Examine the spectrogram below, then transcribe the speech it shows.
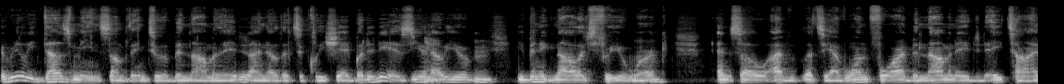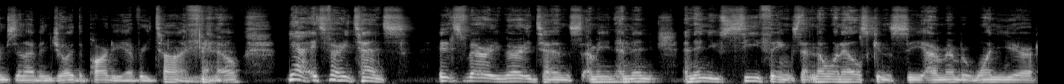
it really does mean something to have been nominated. I know that's a cliche, but it is. You know, you're Mm. you've been acknowledged for your Mm-hmm. work. And so I've let's see, I've won four, I've been nominated eight times, and I've enjoyed the party every time, you know? yeah, it's very tense. It's very, very tense. I mean, and then and then you see things that no one else can see. I remember one year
